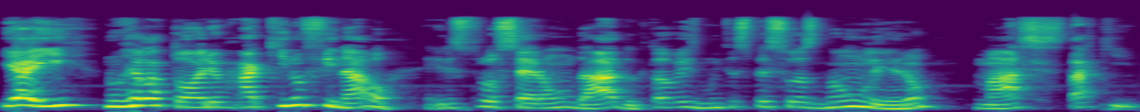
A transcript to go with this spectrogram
E aí, no relatório, aqui no final, eles trouxeram um dado que talvez muitas pessoas não leram, mas está aqui.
